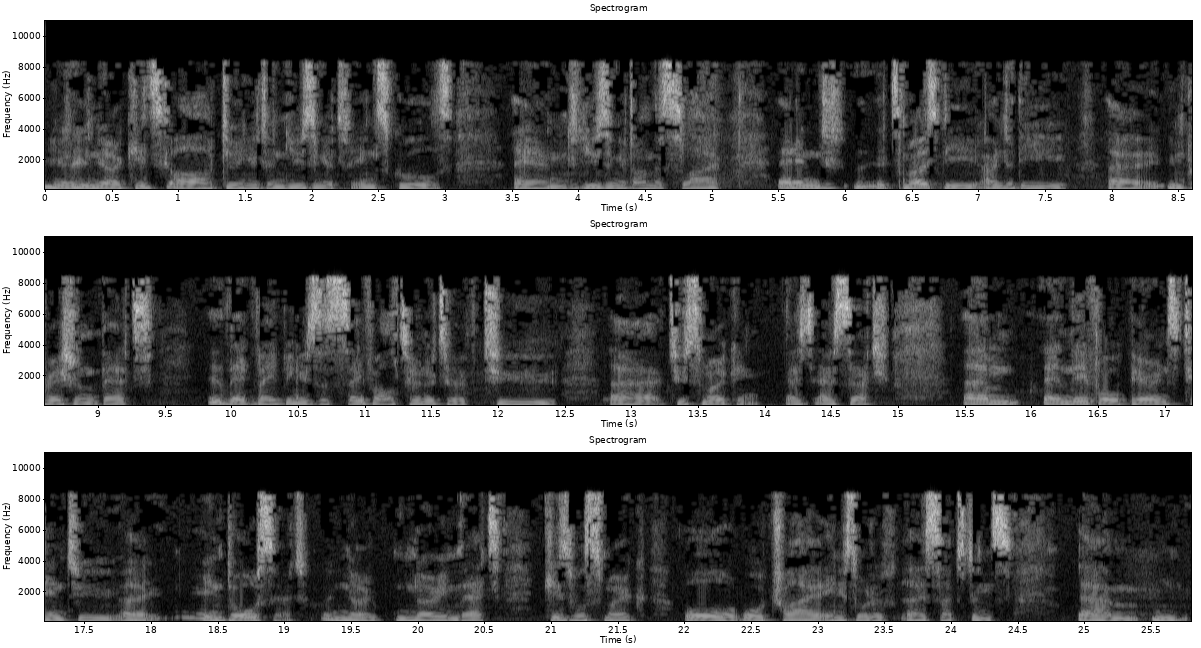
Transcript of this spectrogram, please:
you know, kids are doing it and using it in schools and using it on the sly. And it's mostly under the uh, impression that that vaping is a safer alternative to uh, to smoking as as such. Um, and therefore parents tend to uh, endorse it, you know, knowing that kids will smoke or or try any sort of uh, substance um,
